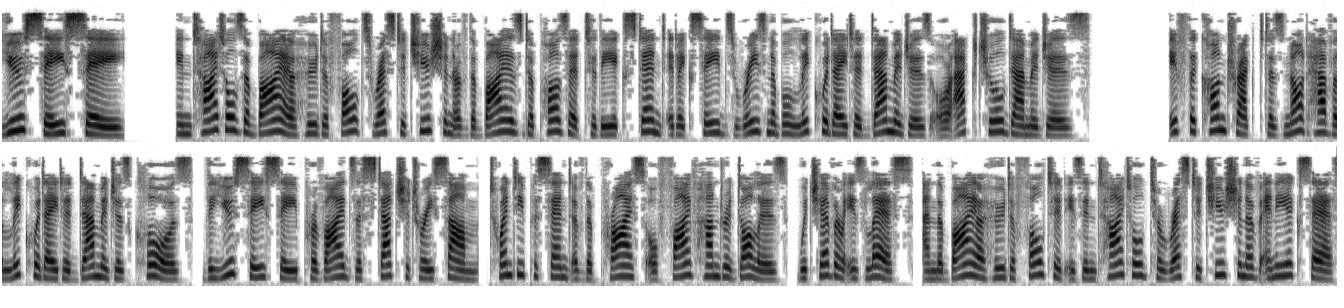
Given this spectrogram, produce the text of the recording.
UCC entitles a buyer who defaults restitution of the buyer's deposit to the extent it exceeds reasonable liquidated damages or actual damages. If the contract does not have a liquidated damages clause, the UCC provides a statutory sum, 20% of the price or $500, whichever is less, and the buyer who defaulted is entitled to restitution of any excess.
